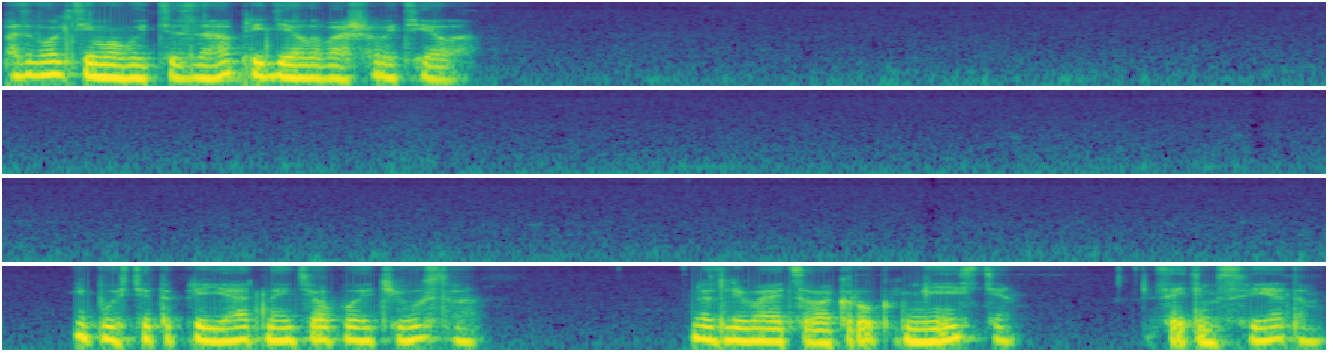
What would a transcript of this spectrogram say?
Позвольте ему выйти за пределы вашего тела. Пусть это приятное теплое чувство разливается вокруг вместе с этим светом.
